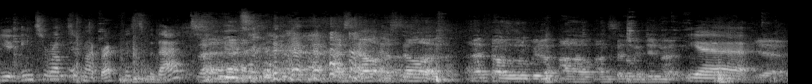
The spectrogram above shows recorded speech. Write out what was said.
You interrupted my breakfast for that. Estella, Estella, that felt a little bit uh, unsettling, didn't it? Yeah. Yeah.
